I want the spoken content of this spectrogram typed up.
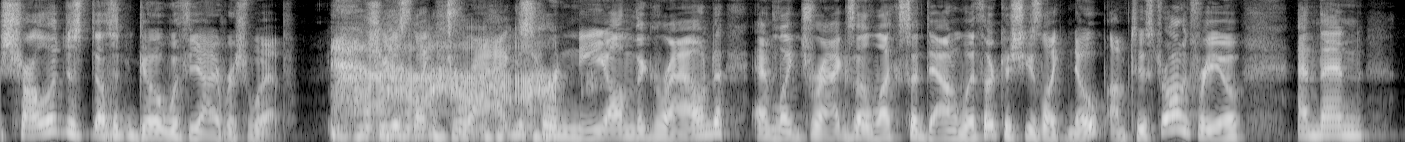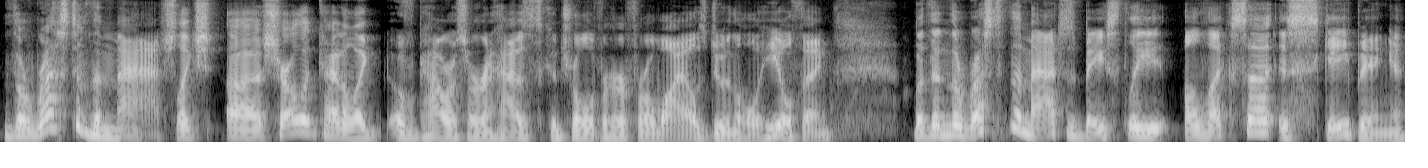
Charlotte just doesn't go with the Irish whip. She just like drags her knee on the ground and like drags Alexa down with her because she's like, nope, I'm too strong for you. And then the rest of the match, like uh, Charlotte kind of like overpowers her and has control over her for a while, is doing the whole heel thing. But then the rest of the match is basically Alexa escaping,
